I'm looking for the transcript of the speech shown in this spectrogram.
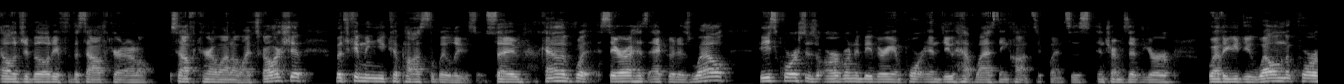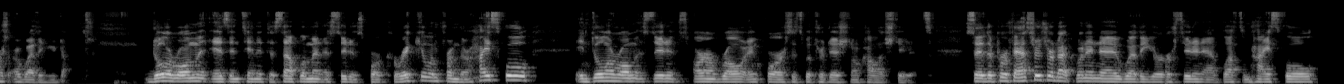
eligibility for the South Carolina South Carolina Life Scholarship, which can mean you could possibly lose it. So, kind of what Sarah has echoed as well. These courses are going to be very important and do have lasting consequences in terms of your whether you do well in the course or whether you don't. Dual enrollment is intended to supplement a student's core curriculum from their high school, and dual enrollment students are enrolled in courses with traditional college students. So the professors are not going to know whether you're a student at Bluffton High School.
